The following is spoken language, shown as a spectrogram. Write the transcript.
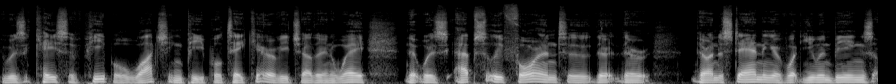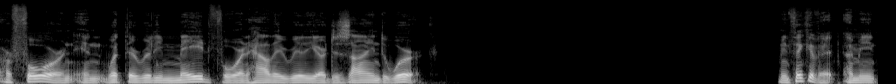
It was a case of people watching people take care of each other in a way that was absolutely foreign to their their their understanding of what human beings are for and, and what they're really made for and how they really are designed to work. I mean, think of it. I mean,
